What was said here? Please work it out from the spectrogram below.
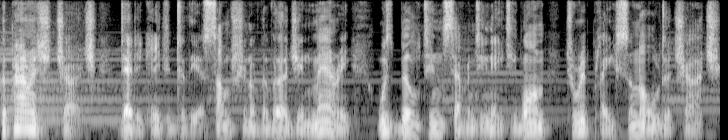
The parish church, dedicated to the Assumption of the Virgin Mary, was built in 1781 to replace an older church.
